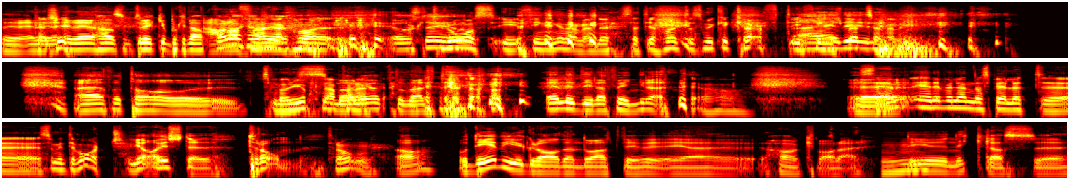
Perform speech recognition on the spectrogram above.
Är, är, Kanske- är det han som trycker på knapparna Ja, fan, jag har Trås i fingrarna nu, så jag har inte så mycket kraft i Nej, det- jag får ta och Smörja upp smörja upp dem där lite. Eller dina fingrar. Ja. Eh, Sen är det väl enda spelet eh, som inte är vårt, Ja, just det. Tron. Tron. Ja, och det är vi ju glada ändå att vi eh, har kvar här. Mm. Det är ju Niklas. Eh,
